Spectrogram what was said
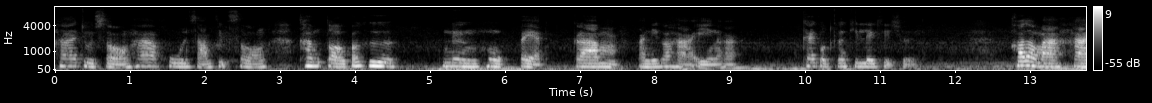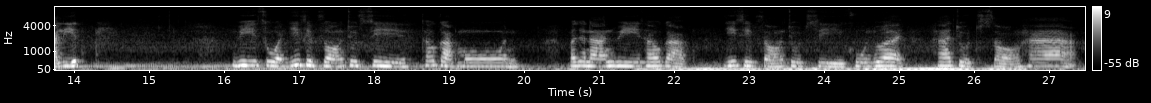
5.25คูณ32คำตอบก็คือ 168 กรัม อันนี้ก็หาเองนะคะ แค่กดเครื่องคิดเลขเฉยๆ ข้อต่อมาหาลิตร v ส่วน 22.4 เท่ากับโมล เพราะฉะนั้น v เท่ากับ 22.4 คูณด้วย 5.25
